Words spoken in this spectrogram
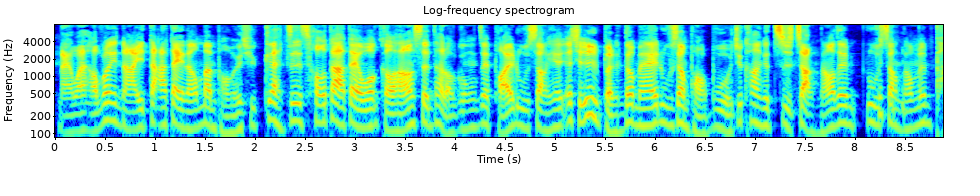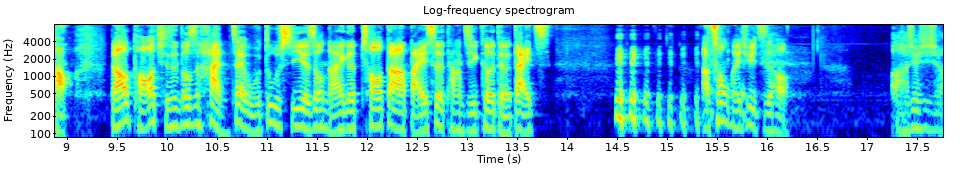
买完好不容易拿一大袋，然后慢跑回去，干，这是超大袋，我搞好像圣诞老公在跑在路上，而且日本人都没在路上跑步，我就看一个智障，然后在路上旁边跑，然后跑到全身都是汗，在五度 C 的时候拿一个超大白色唐吉诃德袋子，啊，冲回去之后，啊，就是想，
